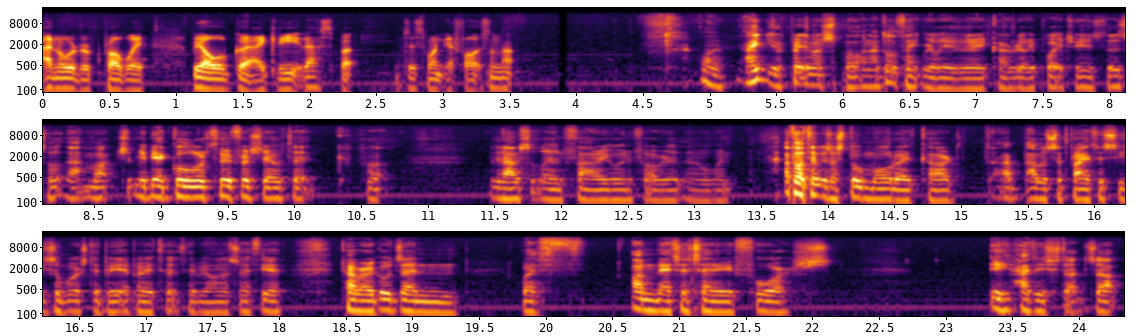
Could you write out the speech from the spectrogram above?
I know there's probably we all got to agree to this, but just want your thoughts on that. Well, I think you're pretty much spot on. I don't think really the red card really probably changed the result that much. Maybe a goal or two for Celtic, but they're absolutely on fire going forward at the moment. I thought it was a Stonewall red card. I, I was surprised to see so much debate about it. To be honest with you, Power goes in with unnecessary force. He had his studs up,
